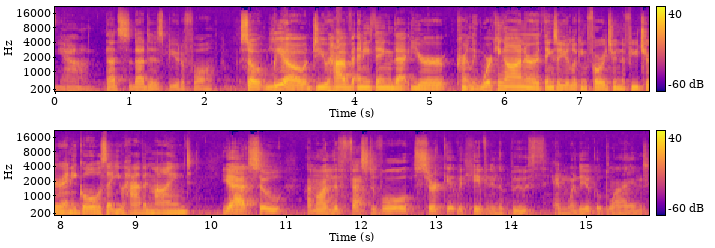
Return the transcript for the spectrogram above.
Yeah, that's that is beautiful. So, Leo, do you have anything that you're currently working on or things that you're looking forward to in the future? Any goals that you have in mind? Yeah, so I'm on the festival circuit with Haven in the Booth and One Day You'll Go Blind.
